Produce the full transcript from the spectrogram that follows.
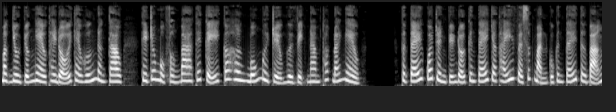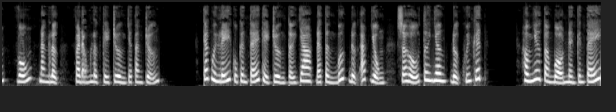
mặc dù chuẩn nghèo thay đổi theo hướng nâng cao, thì trong một phần ba thế kỷ có hơn 40 triệu người Việt Nam thoát đói nghèo. Thực tế, quá trình chuyển đổi kinh tế cho thấy về sức mạnh của kinh tế tư bản, vốn, năng lực và động lực thị trường cho tăng trưởng. Các nguyên lý của kinh tế thị trường tự do đã từng bước được áp dụng, sở hữu tư nhân được khuyến khích. Hầu như toàn bộ nền kinh tế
